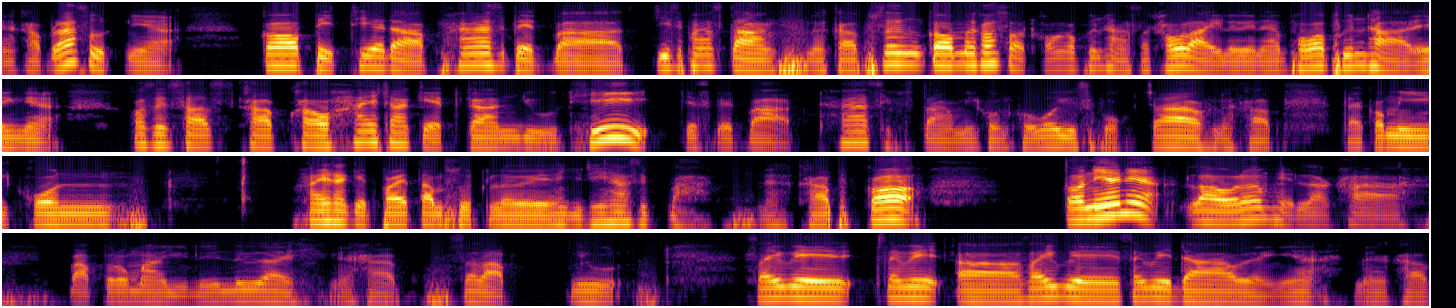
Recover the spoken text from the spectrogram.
นะครับล่าสุดเนี่ย ก็ปิดที่ระดับ 51 บาท 25 สตางค์นะครับ ซึ่งก็ไม่เข้าสอดคล้องกับพื้นฐานสักเท่าไหร่เลยนะ เพราะว่าพื้นฐานเองเนี่ยคอนเซนแซสครับเขาให้ทาร์เก็ตกันอยู่ที่ 71 บาท 50 สตางค์มีคน cover อยู่ 16 เจ้านะครับ แต่ก็มีคนให้ทาร์เก็ตไปต่ำสุดเลยอยู่ที่ 50 บาทนะครับ ก็ตอนนี้เนี่ยเราเริ่มเห็นราคาปรับลงมาอยู่เรื่อยๆนะครับ สลับนิวไซเวไซเวอ่าไซเวไซเวดาวอย่างเงี้ยนะครับ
